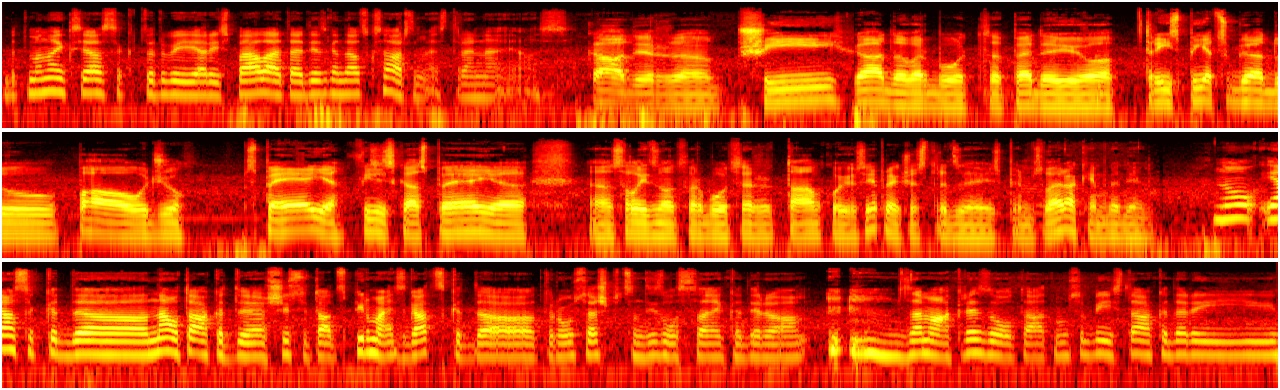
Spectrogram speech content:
Bet man liekas, jāsaka, tur bija arī spēlētāji diezgan daudz, kas ārzemēs trenējās. Kāda ir uh, šī gada, varbūt pēdējo 3-5 gadu paudžu spēja, fiziskā spēja, uh, salīdzinot varbūt ar tām, ko jūs iepriekš esat redzējis pirms vairākiem gadiem? Nu, jāsaka, ka uh, nav tā, ka šis ir tāds pirmais gads, kad uh, tur U16 izlasē, kad ir uh, zemāk rezultāti. Mums ir bijis tā, ka arī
